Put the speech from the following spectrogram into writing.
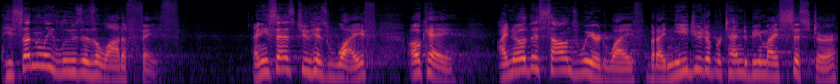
he suddenly loses a lot of faith. And he says to his wife, Okay, I know this sounds weird, wife, but I need you to pretend to be my sister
